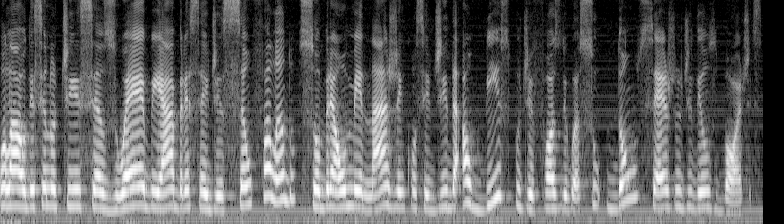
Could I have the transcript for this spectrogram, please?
Olá, o DC Notícias Web abre essa edição falando sobre a homenagem concedida ao bispo de Foz do Iguaçu, Dom Sérgio de Deus Borges.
